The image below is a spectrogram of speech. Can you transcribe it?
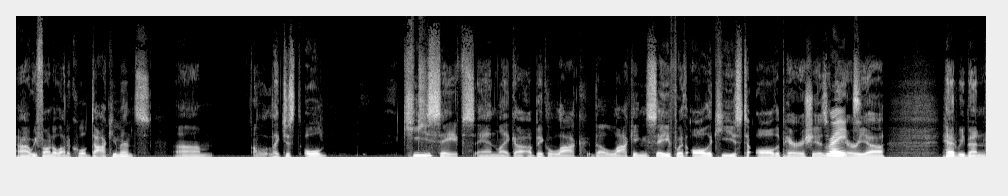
Uh, we found a lot of cool documents, um, like just old key safes and like a, a big lock, the locking safe with all the keys to all the parishes in Right. the area. Had we been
